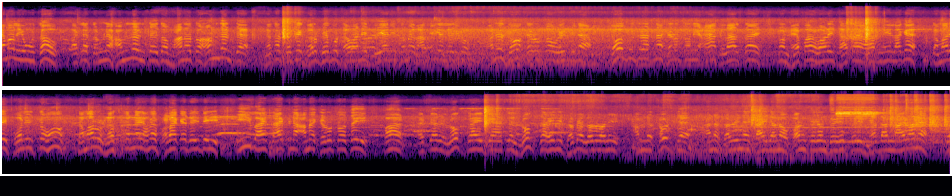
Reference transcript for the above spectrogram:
એમાંથી હું થઉં. એટલે તમને સમજણ છે, તો માનો તો સમજણ છે. નકર પછી ઘર ભેગું થવાની તૈયારી તમે રાખી લેશો અને જો ખેડૂતો હોય જો ગુજરાતના ખેડૂતોની આંખ લાલ થાય તો નેપાળવાળી છાતા હાથ નહીં લાગે. તમારી પોલીસ તો હું, તમારું લશ્કરને અમે ભડાકે દઈ દઈએ. ઈ ભાઈ ટાઈપના અમે ખેડૂતો થઈ પણ અત્યારે લોકશાહી છે, એટલે લોકશાહીની ધબે લડવાની અમને છૂટ છે. અને સવિનય કાયદાનો ભંગ કર્યો ને જો એક ફરી મેદાનમાં આવ્યા ને, તો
